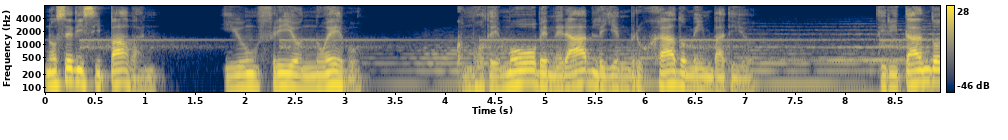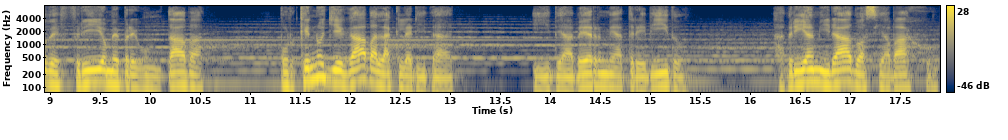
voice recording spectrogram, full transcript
no se disipaban y un frío nuevo, como de moho venerable y embrujado, me invadió tiritando de frío, me preguntaba por qué no llegaba la claridad y de haberme atrevido, habría mirado hacia abajo.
